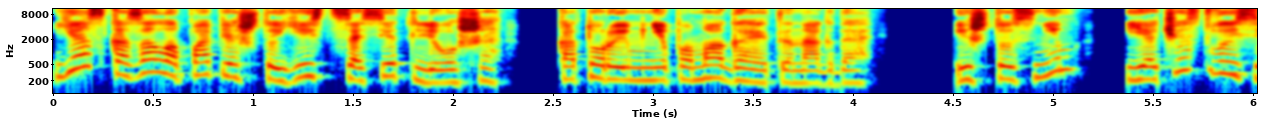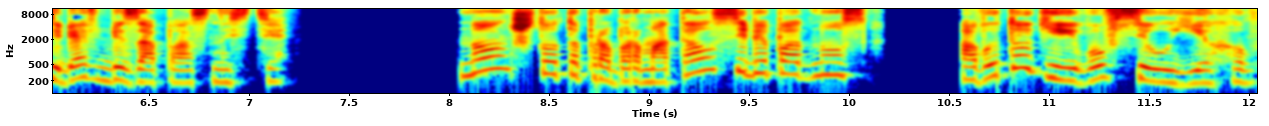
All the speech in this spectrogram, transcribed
Я сказала папе, что есть сосед Лёша, который мне помогает иногда, и что с ним я чувствую себя в безопасности. Но он что-то пробормотал себе под нос, а в итоге и вовсе уехал.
